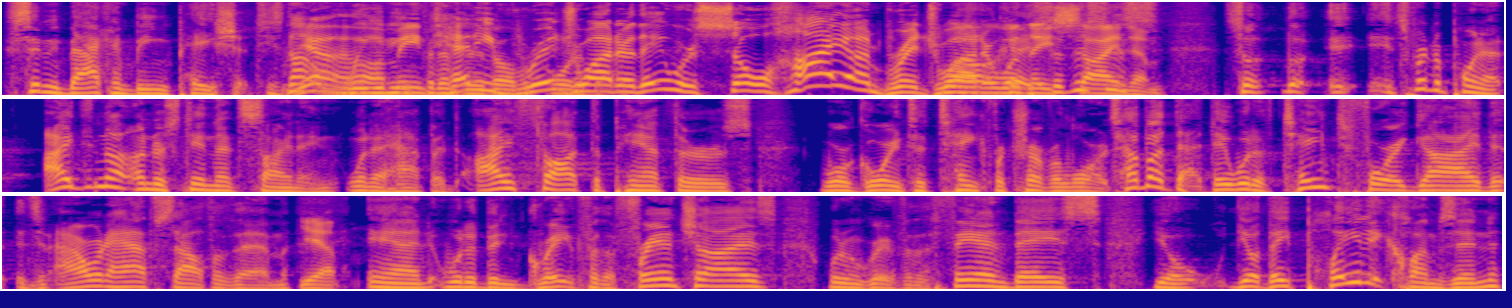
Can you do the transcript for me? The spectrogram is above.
sitting back and being patient. He's not. yeah, waiting I mean Teddy Bridgewater. They were so high on Bridgewater Well, when they so signed is- him. So look, it's fair to point out, I did not understand that signing when it happened. I thought the Panthers were going to tank for Trevor Lawrence. How about that? They would have tanked for a guy that is an hour and a half south of them. Yep. And would have been great for the franchise, would have been great for the fan base. You know, you know, they played at Clemson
